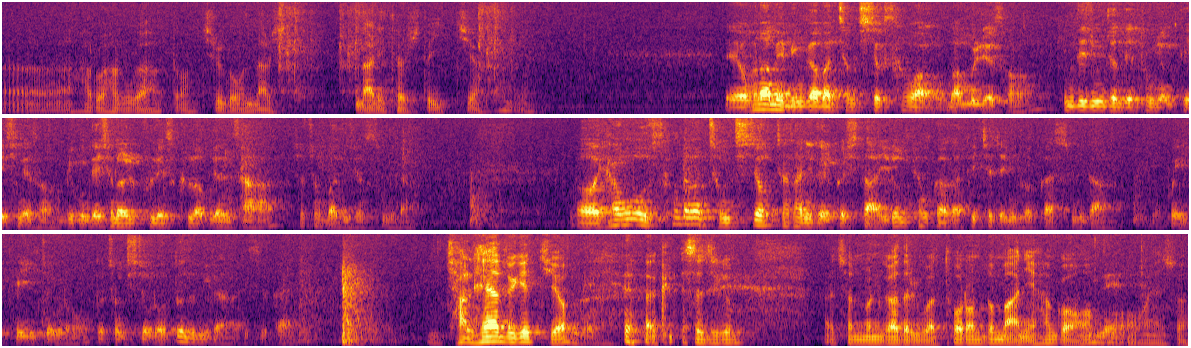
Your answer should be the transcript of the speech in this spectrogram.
어, 하루하루가 또 즐거운 날, 날이 될 수도 있죠. 예, 호남의 민감한 정치적 상황 맞물려서 김대중 전 대통령 대신해서 미국 내셔널 플레이스 클럽 연사 초청받으셨습니다. 어, 향후 상당한 정치적 자산이 될 것이다 이런 평가가 대체적인 것 같습니다. 거의 개인적으로 또 정치적으로 어떤 의미가 있을까요? 잘 해야 되겠죠. 그래서 지금 전문가들과 토론도 많이 하고 네. 어, 해서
